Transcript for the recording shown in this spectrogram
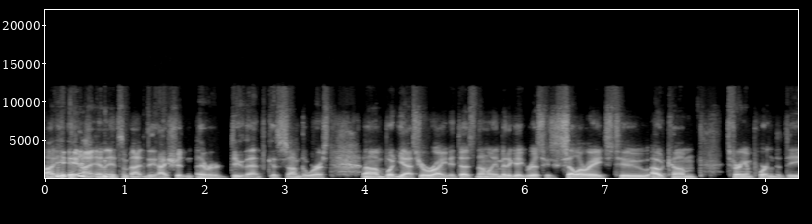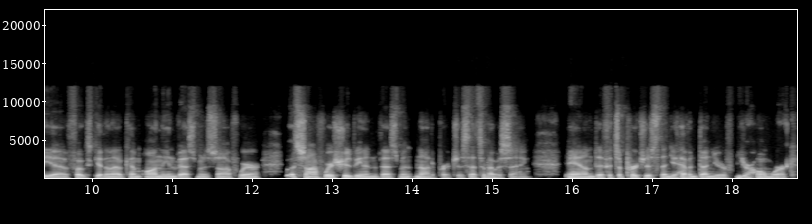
I, I, and it's I, shouldn't ever do that because I'm the worst. Um, but yes, you're right. It does not only mitigate risk, it accelerates to outcome. It's very important that the uh, folks get an outcome on the investment of software. Software should be an investment, not a purchase. That's what I was saying. And if it's a purchase, then you haven't done your your homework.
